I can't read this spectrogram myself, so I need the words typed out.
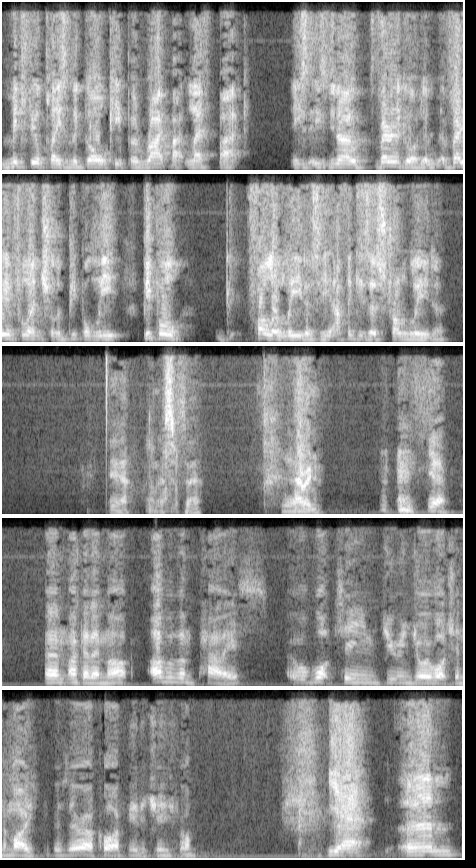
midfield players and the goalkeeper, right back, left back. He's, he's you know very good and very influential, and people lead people follow leaders. He, I think he's a strong leader. Yeah, well, that's fair. Yeah. Aaron. Yeah. Um, okay then, Mark. Other than Palace, uh, what team do you enjoy watching the most? Because there are quite a few to choose from. Yeah, um,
